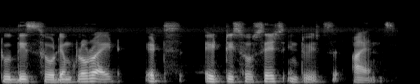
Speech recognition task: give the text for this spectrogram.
to this sodium chloride, it's, it dissociates into its ions.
